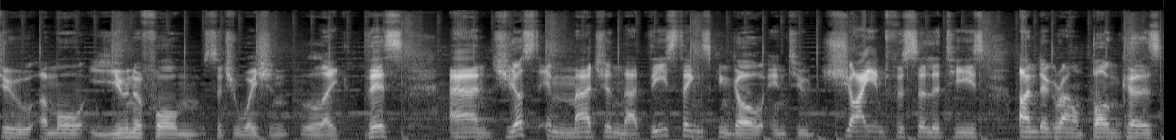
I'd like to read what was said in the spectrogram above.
to a more uniform situation like this. And just imagine that these things can go into giant facilities, underground bunkers.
